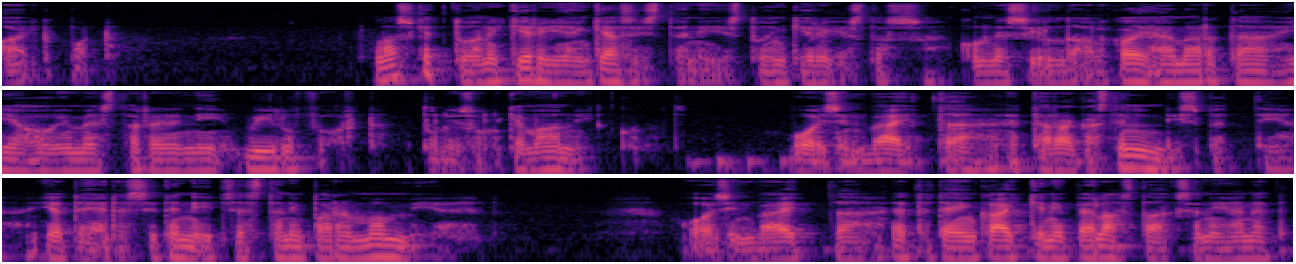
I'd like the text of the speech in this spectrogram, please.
Aikpod. Laskettuani kirjeen käsistäni istuin kirjastossa, kunnes silta alkoi hämärtää ja hovimestarini Wilford tuli sulkemaan ikkunat. Voisin väittää, että rakastin Lisbettiä ja tehdä siten itsestäni paremman miehen. Voisin väittää, että tein kaikkeni pelastaakseni hänet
